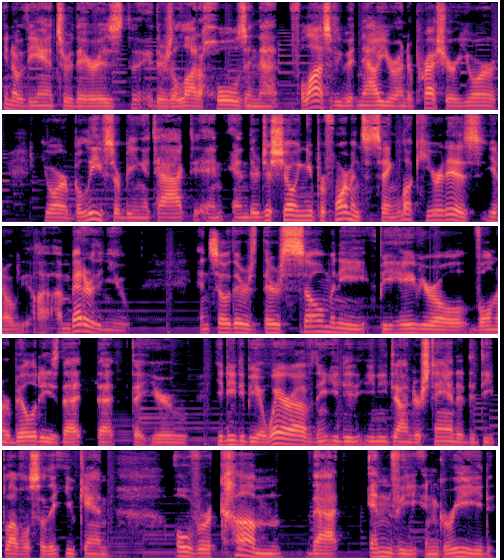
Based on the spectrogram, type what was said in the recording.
you know the answer there is there's a lot of holes in that philosophy but now you're under pressure. You're your beliefs are being attacked and and they're just showing you performance and saying look here it is. You know i'm better than you and so there's there's so many behavioral vulnerabilities that that that you you need to be aware of that you need, you need to understand at a deep level so that you can overcome that envy and greed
